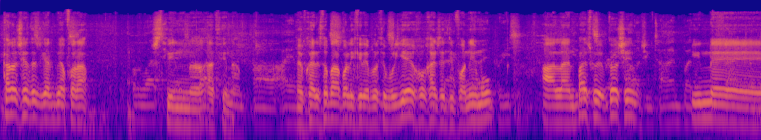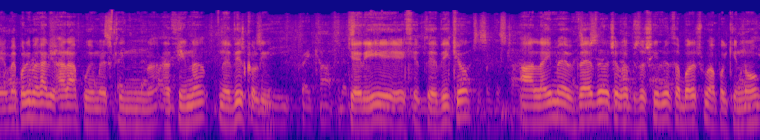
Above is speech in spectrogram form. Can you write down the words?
Καλώς ήρθατε για άλλη μια φορά στην ε, Αθήνα. Ευχαριστώ πάρα πολύ κύριε Πρωθυπουργέ. Έχω χάσει τη φωνή μου, αλλά εν πάση περιπτώσει είναι με πολύ μεγάλη χαρά που είμαι στην Αθήνα. Είναι δύσκολη καιρή, έχετε δίκιο, αλλά είμαι βέβαιος, έχω εμπιστοσύνη ότι θα μπορέσουμε από κοινού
